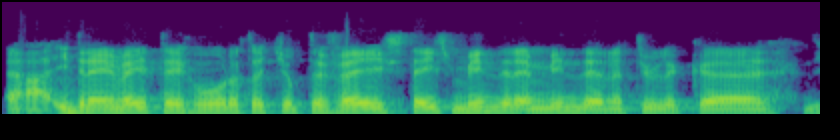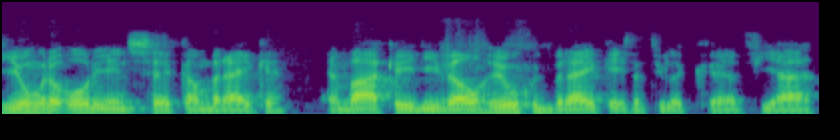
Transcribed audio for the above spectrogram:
Ja, iedereen weet tegenwoordig dat je op tv steeds minder en minder natuurlijk uh, de jongere audience kan bereiken. En waar kun je die wel heel goed bereiken, is natuurlijk uh, via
